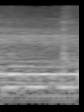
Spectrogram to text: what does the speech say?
Amen.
